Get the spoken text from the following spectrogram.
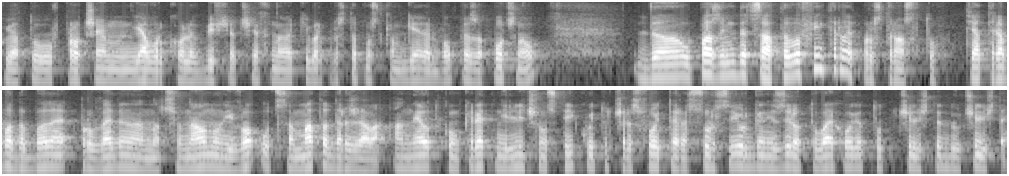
която впрочем Явор Колев, бившият шеф на киберпрестъпност към ГДБОП е започнал, да опазим децата в интернет пространството. тя трябва да бъде проведена на национално ниво от самата държава, а не от конкретни личности, които чрез своите ресурси организират това и ходят от училище до училище.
